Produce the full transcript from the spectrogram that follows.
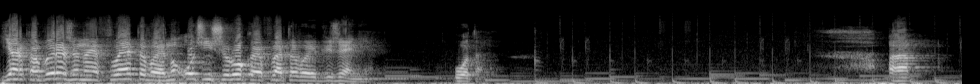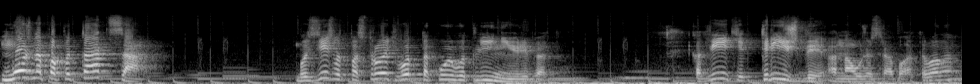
ярко выраженное флетовое, но очень широкое флетовое движение. Вот оно. Можно попытаться вот здесь вот построить вот такую вот линию, ребят. Как видите, трижды она уже срабатывала.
